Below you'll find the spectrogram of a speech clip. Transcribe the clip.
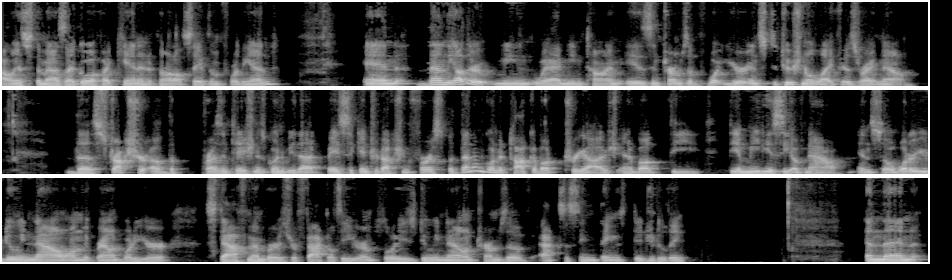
I'll answer them as I go if I can, and if not, I'll save them for the end. And then the other mean way I mean time is in terms of what your institutional life is right now. The structure of the presentation is going to be that basic introduction first, but then I'm going to talk about triage and about the, the immediacy of now. And so what are you doing now on the ground? What are your staff members, your faculty, your employees doing now in terms of accessing things digitally? And then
